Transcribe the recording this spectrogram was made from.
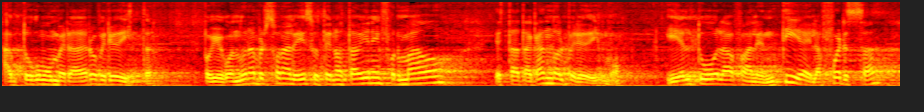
actuó como un verdadero periodista. Porque cuando una persona le dice usted no está bien informado, está atacando al periodismo. Y él tuvo la valentía y la fuerza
